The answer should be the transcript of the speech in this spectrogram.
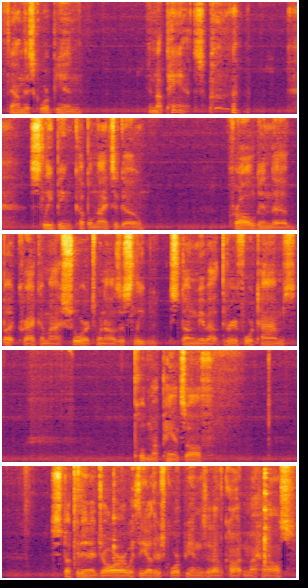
Found this scorpion in my pants. Sleeping a couple nights ago. Crawled in the butt crack of my shorts when I was asleep and stung me about three or four times pulled my pants off, stuck it in a jar with the other scorpions that I've caught in my house.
